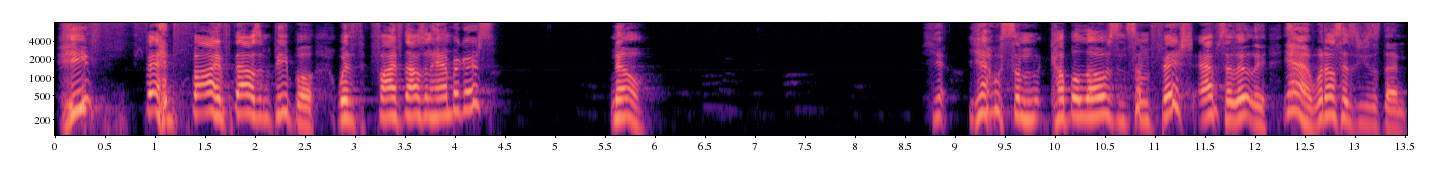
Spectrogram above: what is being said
He fed 5,000 people with 5,000 hamburgers? No. Yeah, yeah, with some couple loaves and some fish. Absolutely. Yeah, what else has Jesus done?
